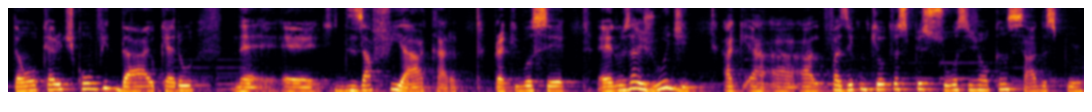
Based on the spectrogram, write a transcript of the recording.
Então eu quero te convidar, eu quero né, é, te desafiar, cara, para que você é, nos ajude a, a, a, fazer com que outras pessoas sejam alcançadas por.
